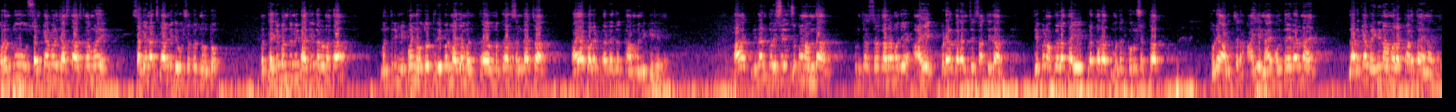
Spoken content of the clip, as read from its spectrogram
परंतु संख्याबळ जास्त असल्यामुळे सगळ्यांनाच काय आम्ही देऊ शकत नव्हतो. पण त्याची पण तुम्ही काळजी करू नका. मंत्री मी पण नव्हतो तरी पण माझ्या मत मतदारसंघाचा कायापालट करण्याचं काम आम्ही केलेलं आहे. आज विधान परिषदेचे पण आमदार तुमच्या सहकार्यामध्ये आहेत पडळकरांचे साथीदार. ते पण आपल्याला काही प्रकारात मदत करू शकतात. थोडे अडचण आहे नाही बोलता येणार नाही. लाडक्या बहिणींना आम्हाला टाळता येणार नाही.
